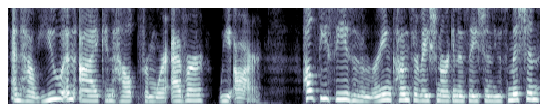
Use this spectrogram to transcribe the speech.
and how you and I can help from wherever we are. Healthy Seas is a marine conservation organization whose mission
